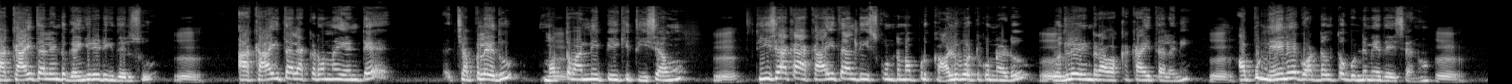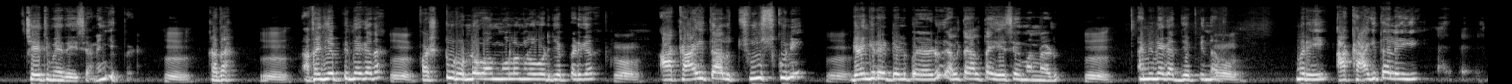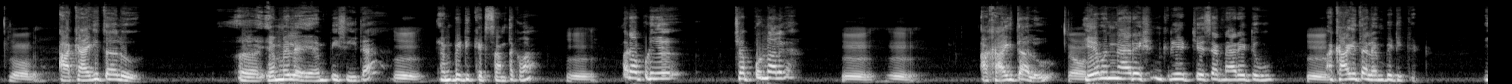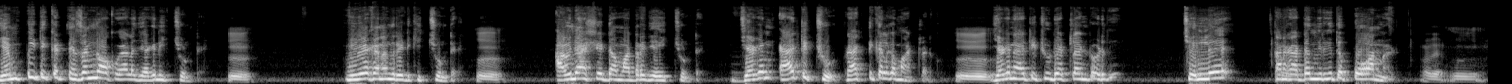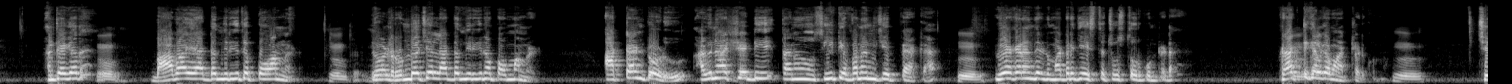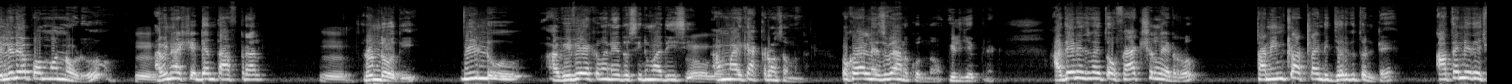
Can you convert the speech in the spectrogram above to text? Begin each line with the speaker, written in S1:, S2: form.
S1: ఆ కాగితాలు ఏంటో గంగిరెడ్డికి తెలుసు. ఆ కాగితాలు ఎక్కడ ఉన్నాయంటే చెప్పలేదు. మొత్తం అన్ని పీకి తీసాము తీసాక ఆ కాగితాలు తీసుకుంటున్నప్పుడు కాళ్ళు పట్టుకున్నాడు. వదిలేయండి రా ఒక్క కాగితాలని. అప్పుడు నేనే గొడ్డలతో గుండె మీద వేసాను చేతి మీద వేసానని చెప్పాడు. కదా? అతను చెప్పిందే కదా? ఫస్ట్ రెండో వాంగ్మూలంలో కూడా చెప్పాడు కదా? ఆ కాగితాలు చూసుకుని గంగిరెడ్డి వెళ్ళిపోయాడు. వెళ్తా వెళ్తా వేసేయమన్నాడు. అని నేను కదా చెప్పింది మరి ఆ కాగితాలు ఆ కాగితాలు ఎమ్మెల్యే ఎంపీ సీటా? ఎంపీ టికెట్ సంతకమా? మరి అప్పుడు చెప్పుండాలిగా? ఆ కాగితాలు. ఏమని నేరేషన్ క్రియేట్ చేశారు నేరేటివ్ ఆ కాగితాలు ఎంపీ టికెట్. ఎంపీ టికెట్ నిజంగా ఒకవేళ జగన్ ఇచ్చి ఉంటే
S2: ఉమ్,
S1: వివేకానంద రెడ్డికి ఇచ్చి ఉంటే
S2: ఉమ్,
S1: అవినాష్ రెడ్డి ఆ మర్డర్ చేయించి ఉంటే జగన్ యాటిట్యూడ్ ప్రాక్టికల్గా మాట్లాడుకో. జగన్ యాటిట్యూడ్ ఎట్లాంటి వాడిది చెల్లె తనకు అడ్డం తిరిగితే పో అన్నాడు. అంతే కదా? బాబాయ్ అడ్డం తిరిగితే పో అన్నాడు ఇవాళ రెండో చెల్లి అడ్డం తిరిగినా పొమ్మన్నాడు. అట్టంటోడు అవినాష్ రెడ్డి తను సీట్ ఇవ్వనని చెప్పాక వివేకానంద రెడ్డి మర్డర్ చేస్తే చూస్తూ ఊరుకుంటాడా ప్రాక్టికల్గా మాట్లాడుకుందాం. చెల్లినే పొమ్మన్నోడు. అవినాష్ రెడ్డి అంత ఆఫ్టర్ ఆల్ రెండోది వీళ్ళు ఆ వివేకం అనేదో సినిమా తీసి. అమ్మాయికి అక్రమ సంబంధం. ఒకవేళ నిజమే అనుకుందాం వీళ్ళు చెప్పినట్టు. అదే నిజమైతే ఒక ఫ్యాక్షన్ లీడరు తన ఇంట్లో అట్లాంటివి జరుగుతుంటే అతన్ని తెచ్చి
